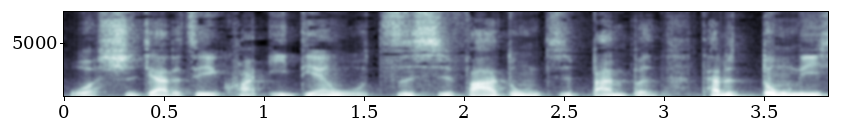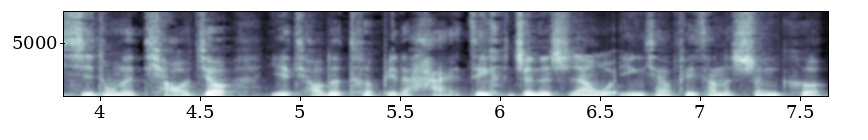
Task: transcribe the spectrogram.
我试驾的这一款1.5自吸发动机版本，它的动力系统的调教也调得特别的嗨，这个真的是让我印象非常的深刻。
